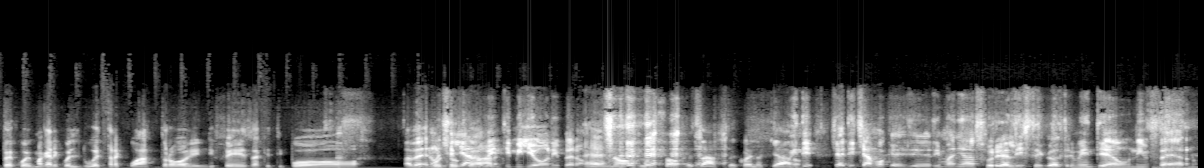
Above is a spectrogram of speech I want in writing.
Per que- magari quel 2-3-4 in difesa che ti può. vabbè non ce li hanno giocare. 20 milioni però Eh no, lo so, esatto, è quello è chiaro. quindi cioè, diciamo che eh, rimaniamo surrealistico altrimenti è un inferno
